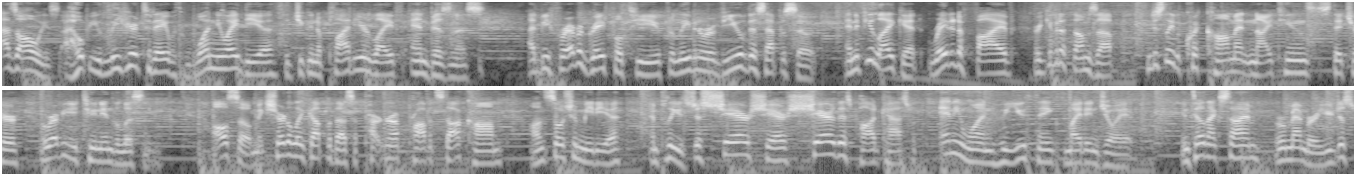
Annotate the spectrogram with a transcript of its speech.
As always, I hope you leave here today with one new idea that you can apply to your life and business. I'd be forever grateful to you for leaving a review of this episode. And if you like it, rate it a five or give it a thumbs up and just leave a quick comment in iTunes, Stitcher, or wherever you tune in to listen. Also, make sure to link up with us at partnerupprofits.com on social media. And please just share, share, share this podcast with anyone who you think might enjoy it. Until next time, remember you're just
